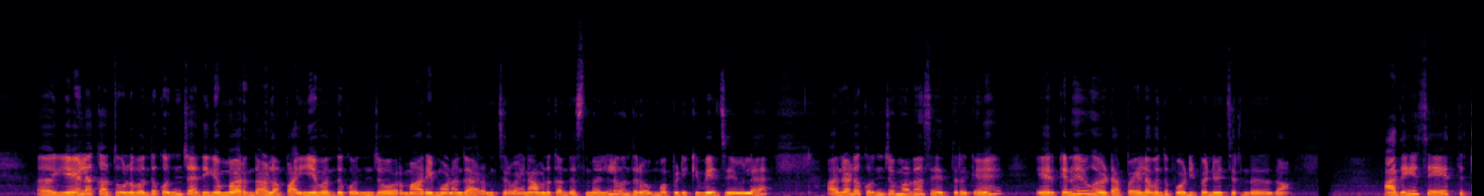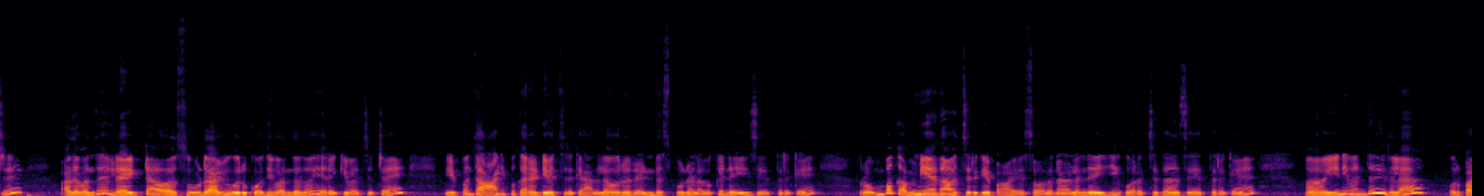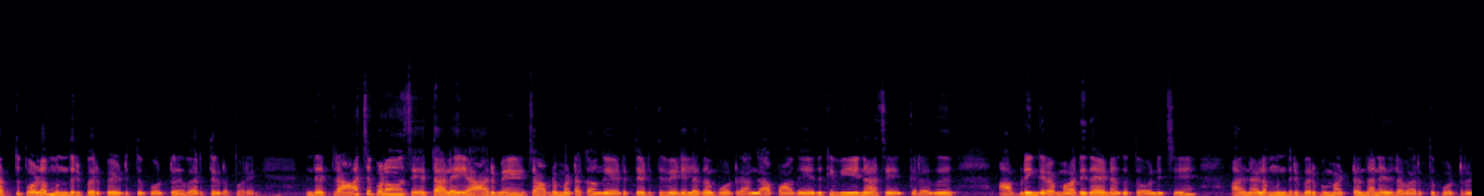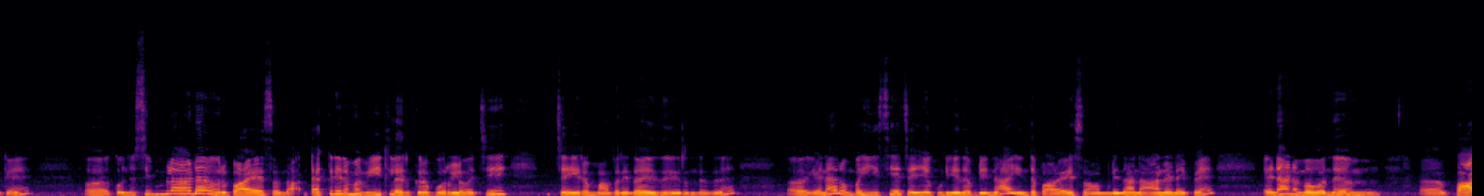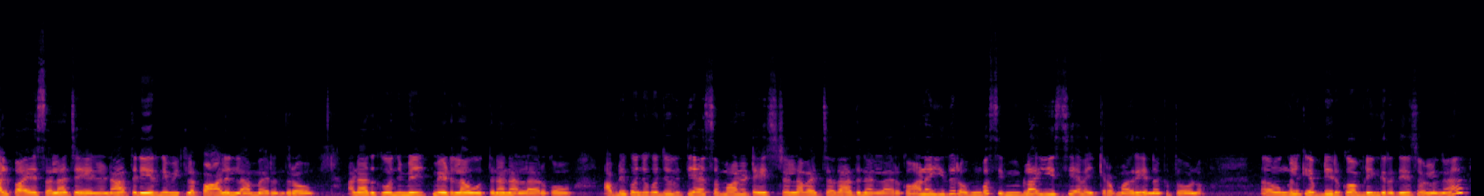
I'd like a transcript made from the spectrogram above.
ஏலக்காய் தூள் வந்து கொஞ்சம் அதிகமாக இருந்தாலும் பையன் வந்து கொஞ்சம் ஒரு மாதிரி முணங்க ஆரம்பிச்சிருவான். ஏன்னா அவனுக்கு அந்த ஸ்மெல்லு வந்து ரொம்ப பிடிக்கவே செய்யல. அதனால் கொஞ்சமாக தான் சேர்த்துருக்கேன். ஏற்கனவே உங்கள் டப்பையில் வந்து பொடி பண்ணி வச்சுருந்தது தான். அதையும் சேர்த்துட்டு அதை வந்து லைட்டாக சூடாகி ஒரு கொதி வந்ததும் இறக்கி வச்சுட்டேன். இப்போ தாளிப்பு கரண்டி வச்சுருக்கேன். அதில் ஒரு ரெண்டு ஸ்பூன் அளவுக்கு நெய் சேர்த்துருக்கேன். ரொம்ப கம்மியாக தான் வச்சுருக்கேன் பாயசம். அதனால் நெய் குறைச்சி தான் சேர்த்துருக்கேன். இனி வந்து இதில் ஒரு பத்து போல் முந்திரி பருப்பை எடுத்து போட்டு வறுத்துக்கிட போகிறேன் இந்த திராட்சை பழம் சேர்த்தாலே யாருமே சாப்பிட மாட்டாங்க. எடுத்து எடுத்து வெளியில் தான் போடுறாங்க. அப்போ அதை எதுக்கு வீணாக சேர்க்கிறது அப்படிங்கிற மாதிரி தான் எனக்கு தோணுச்சு. அதனால் முந்திரி பருப்பு மட்டும்தான் நான் இதில் வறுத்து போட்டிருக்கேன். கொஞ்சம் சிம்பிளான ஒரு பாயாசம் தான். டக்குனு நம்ம வீட்டில் இருக்கிற பொருளை வச்சு செய்கிற மாதிரி தான் இது இருந்தது. ஏன்னா ரொம்ப ஈஸியாக செய்யக்கூடியது அப்படின்னா இந்த பாயாசம் அப்படி தான் நான் நினைப்பேன். ஏன்னா நம்ம வந்து பால் பாயாசம்லாம் செய்யணும்னா திடீர்னு வீட்டில் பால் இல்லாமல் இருந்துடும் ஆனால் அதுக்கு கொஞ்சம் மில்க் மேடெல்லாம் ஊற்றினா நல்லாயிருக்கும். அப்படி கொஞ்சம் கொஞ்சம் வித்தியாசமான டேஸ்டெல்லாம் வச்சா தான் அது நல்லாயிருக்கும். ஆனால் இது ரொம்ப சிம்பிளாக ஈஸியாக வைக்கிற மாதிரி எனக்கு தோணும். உங்களுக்கு எப்படி இருக்கும் அப்படிங்கிறதையும் சொல்லுங்கள்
